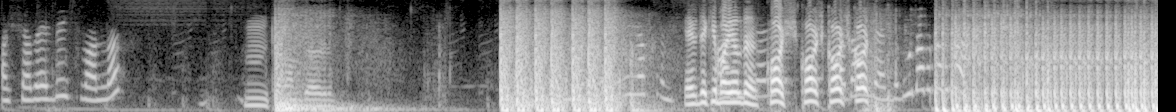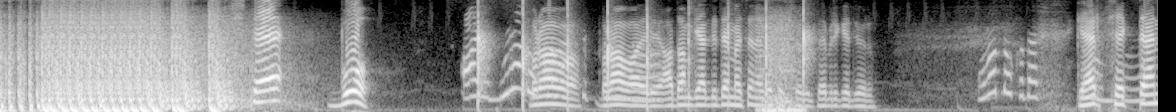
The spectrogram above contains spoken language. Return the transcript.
Aşağıda evde iki varlar. Hmm, tamam gördüm. Buraya yakın. Evdeki Abi bayıldı. ben- Koş koş koş Adam koş. geldi. Burada burada burada. İşte bu. Abi buna da Bravo. Bravo. Hayri. Adam geldi demesen eve koşuyorum. Tebrik ediyorum. Ona da o kadar. Gerçekten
